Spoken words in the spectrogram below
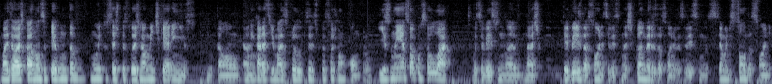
mas eu acho que ela não se pergunta muito se as pessoas realmente querem isso. Então, ela encarece demais os produtos e as pessoas não compram. E isso nem é só com celular. Você vê isso na, nas TVs da Sony, você vê isso nas câmeras da Sony, você vê isso no sistema de som da Sony.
